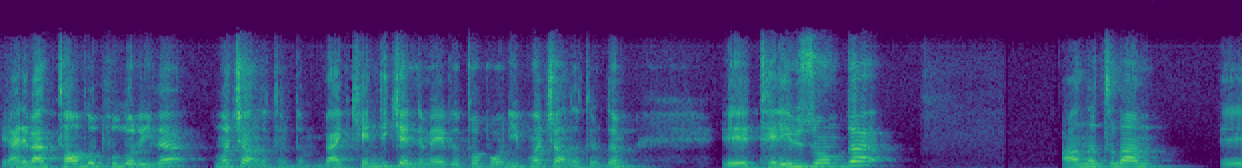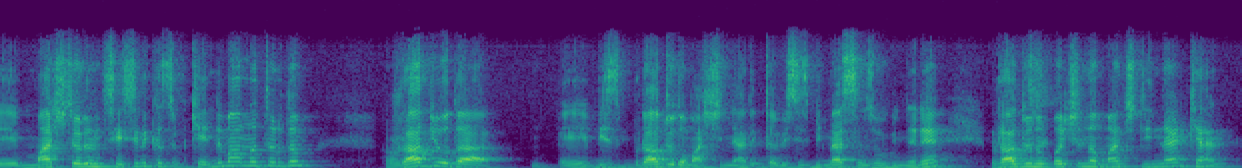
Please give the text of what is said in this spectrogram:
Yani ben tablo pullarıyla maç anlatırdım. Ben kendi kendime evde top oynayıp maç anlatırdım. Ee, televizyonda anlatılan e, maçların sesini kısıp kendim anlatırdım. Radyoda e, biz radyoda maç dinlerdik. Tabii siz bilmezsiniz o günleri. Radyonun başında maç dinlerken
